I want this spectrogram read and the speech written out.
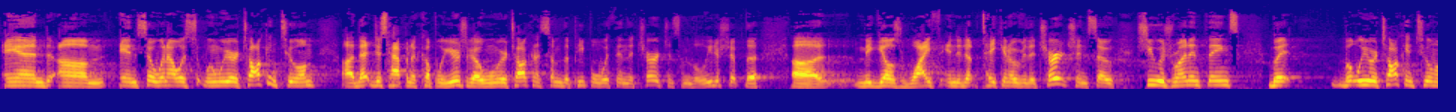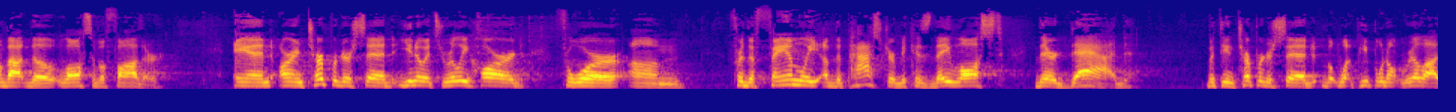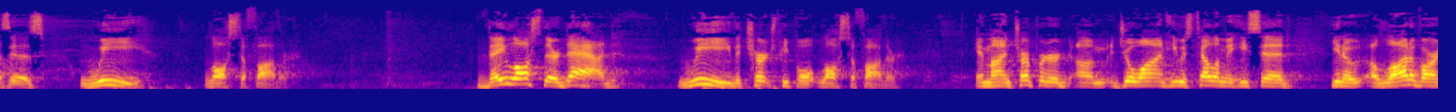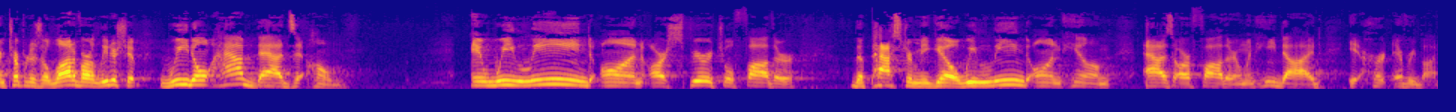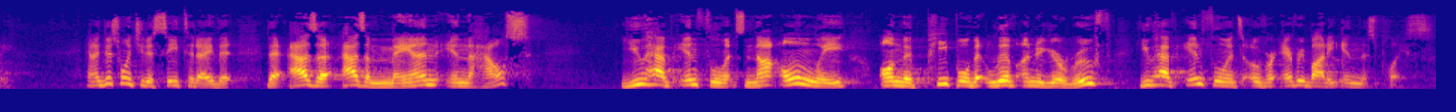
And, um, and so when, I was, when we were talking to him, uh, that just happened a couple years ago. When we were talking to some of the people within the church and some of the leadership, the, uh, Miguel's wife ended up taking over the church, and so she was running things. But, but we were talking to him about the loss of a father. And our interpreter said, You know, it's really hard for, um, for the family of the pastor because they lost their dad. But the interpreter said, But what people don't realize is, we lost a father. They lost their dad. We, the church people, lost a father. And my interpreter, um, Joanne, he was telling me, he said, you know, a lot of our interpreters, a lot of our leadership, we don't have dads at home. And we leaned on our spiritual father, the pastor Miguel. We leaned on him as our father. And when he died, it hurt everybody. And I just want you to see today that, that as, a, as a man in the house, you have influence not only on the people that live under your roof, you have influence over everybody in this place.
